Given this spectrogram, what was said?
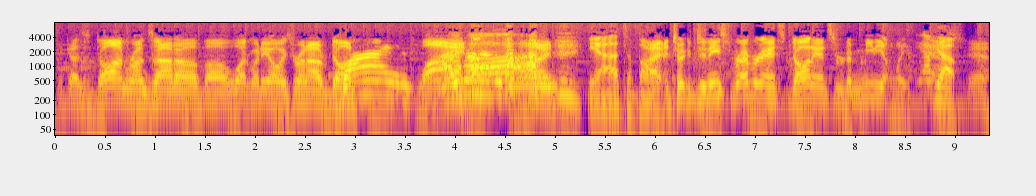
because Dawn runs out of uh, what? What do you always run out of, Dawn? Wine. Wine. I run out of wine. Wine. Yeah, that's a bummer. I, it took Denise forever to answer. Dawn answered immediately. Yep. yeah. Yeah.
